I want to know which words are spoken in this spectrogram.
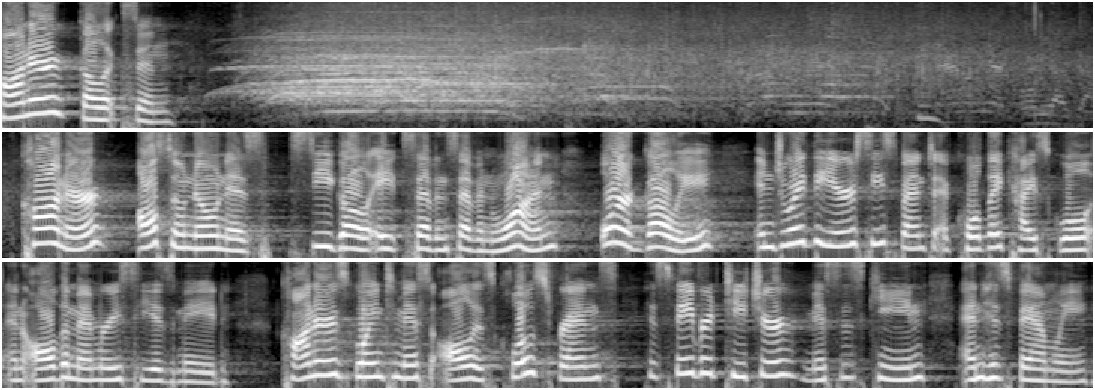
Connor Gullickson. Connor, also known as Seagull 8771 or Gully, enjoyed the years he spent at Cold Lake High School and all the memories he has made. Connor is going to miss all his close friends, his favorite teacher, Mrs. Keene, and his family.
